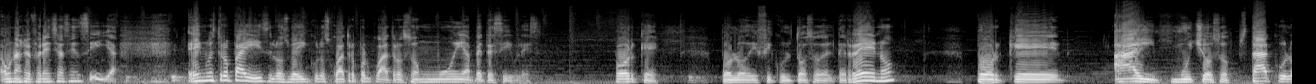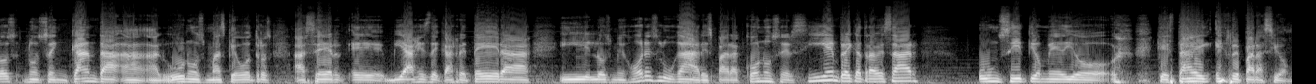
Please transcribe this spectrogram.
una referencia sencilla. En nuestro país los vehículos 4x4 son muy apetecibles. ¿Por qué? Por lo dificultoso del terreno, porque hay muchos obstáculos, nos encanta a algunos más que otros hacer eh, viajes de carretera y los mejores lugares para conocer siempre hay que atravesar un sitio medio que está en, reparación.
